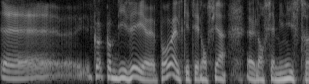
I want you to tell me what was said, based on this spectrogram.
comme disait euh, Powell, qui était l'ancien euh, l'ancien ministre,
